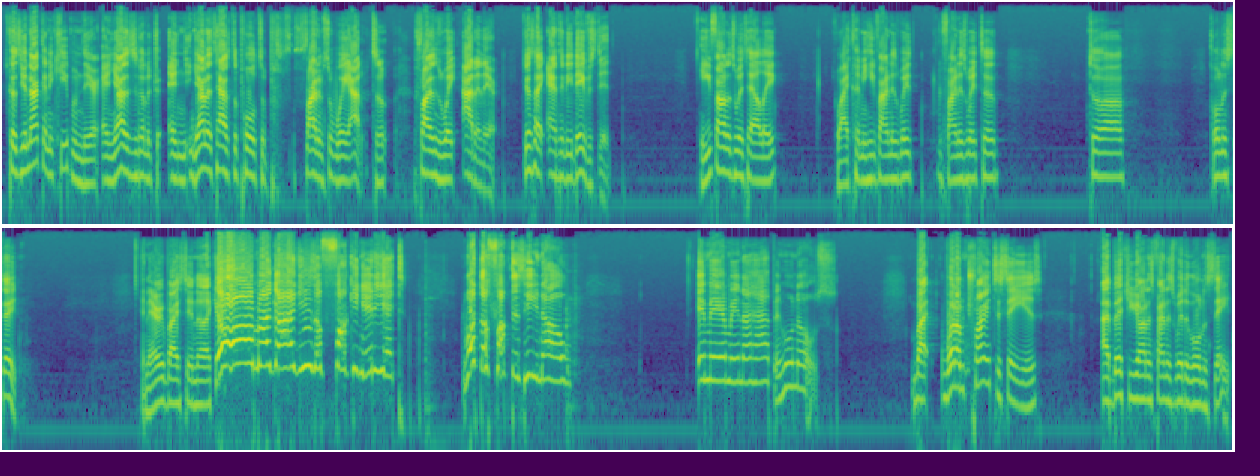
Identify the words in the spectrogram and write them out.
because you're not going to keep him there, and Giannis is going to, and Giannis has to pull to find him some way out, to find his way out of there, just like Anthony Davis did. He found his way to L.A. Why couldn't he find his way, find his way to, to uh, Golden State? And everybody's sitting there like, "Oh my God, he's a fucking idiot! What the fuck does he know?" It may or may not happen. Who knows? But what I'm trying to say is, I bet you Giannis find his way to Golden State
